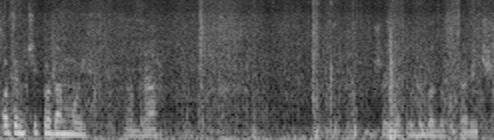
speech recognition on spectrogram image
Potem ci podam mój. Dobra. Muszę go tu chyba zostawić.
